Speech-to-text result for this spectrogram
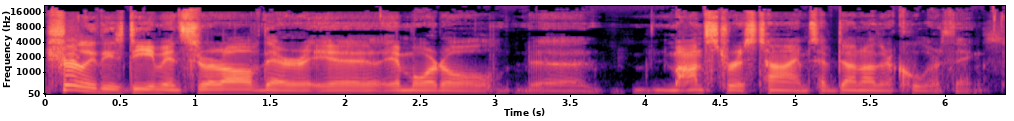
Surely these demons, throughout all of their uh, immortal, uh, monstrous times, have done other cooler things.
